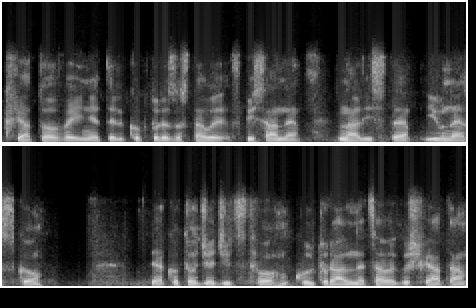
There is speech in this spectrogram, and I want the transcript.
kwiatowe i nie tylko, które zostały wpisane na listę UNESCO jako to dziedzictwo kulturalne całego świata.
